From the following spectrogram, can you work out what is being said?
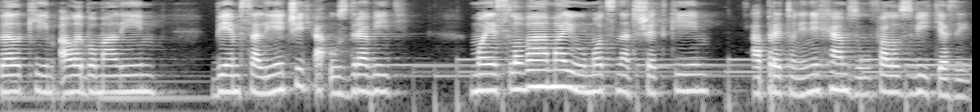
veľkým alebo malým, viem sa liečiť a uzdraviť. Moje slová majú moc nad všetkým a preto nenechám zúfalo zvíťaziť.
